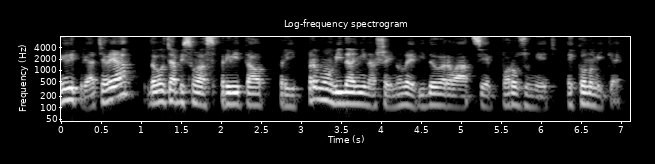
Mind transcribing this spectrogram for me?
Milí priatelia, dovolte, aby som vás privítal pri prvom vydaní našej novej videorelácie Porozumieť ekonomike.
